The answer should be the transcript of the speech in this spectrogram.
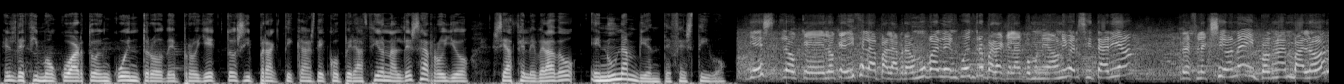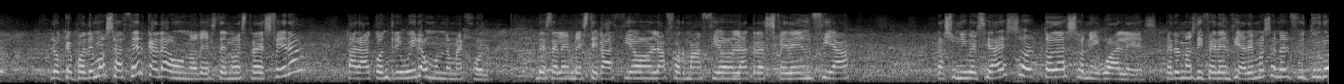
el decimocuarto encuentro de proyectos y prácticas de cooperación al desarrollo se ha celebrado en un ambiente festivo. Lo que, lo que dice la palabra, un lugar de encuentro para que la comunidad universitaria reflexione y ponga en valor lo que podemos hacer cada uno desde nuestra esfera para contribuir a un mundo mejor. Desde la investigación, la formación, la transferencia, las universidades todas son iguales, pero nos diferenciaremos en el futuro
